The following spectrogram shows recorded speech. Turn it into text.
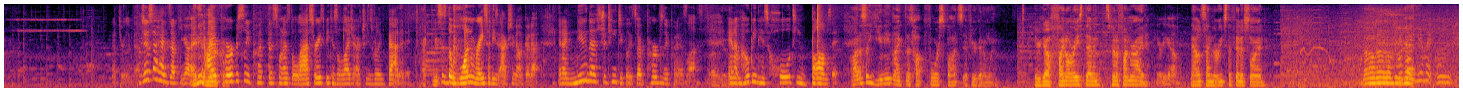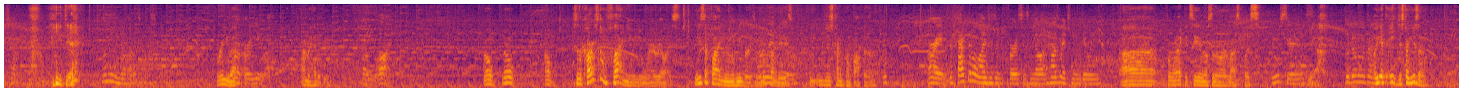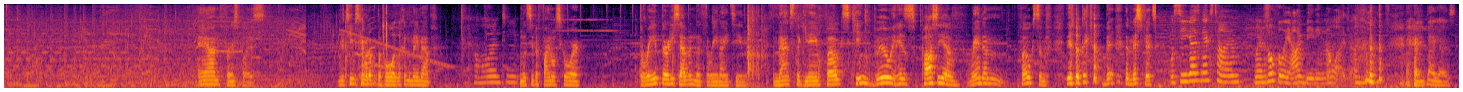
That's really bad. Just a heads up, you You guys. need a I miracle. purposely put this one as the last race because Elijah actually is really bad at it. This is the one race that he's actually not good at. And I knew that strategically, so I purposely put it as last. Oh, yeah. And I'm hoping his whole team bombs it. honestly, you need like the top four spots if you're gonna win. Here we go. Final race, Devin. It's been a fun ride. Here we go. Now it's time to reach the finish line. No, no, no, I'm getting How did I hit. hit my own shot? He did? I don't even know how that's possible. Where are you Where at? are you at? I'm ahead of you. A lot. Oh, no. Oh. So the cars don't flatten you anymore, I realize. They used to flatten you in the Wii version. What They do you in do? this one. You, just kind of bump off of them. Alright, the fact that Elijah's in first is not. How's my team doing? Uh, from what I could see, most of them are in last place. Are you serious? Yeah. I don't know what Oh, you get to eight. Just start using them. And first place. Your team's coming up with the bullet. Look at the mini map. Come on, team. Let's see the final score. 337 to 319. And that's the game, folks. King Boo and his posse of random folks of they look like the, the misfits. We'll see you guys next time when hopefully I'm beating Elijah. Alright, bye guys.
